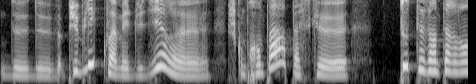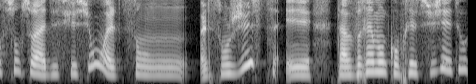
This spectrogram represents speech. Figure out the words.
de, de, public, quoi, mais de lui dire, euh, je comprends pas parce que toutes tes interventions sur la discussion, elles sont, elles sont justes et t'as vraiment compris le sujet et tout.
